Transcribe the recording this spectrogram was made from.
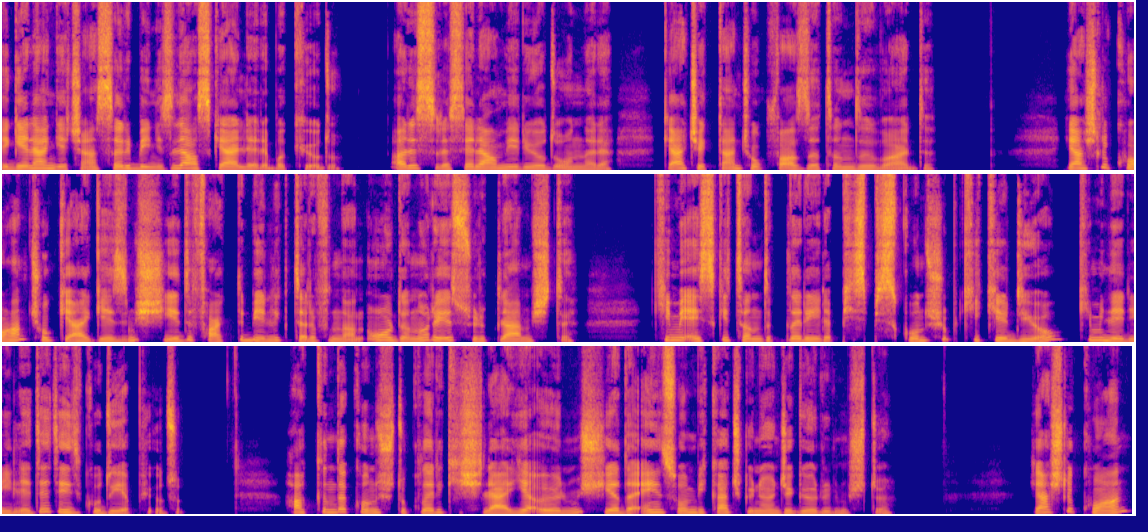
ve gelen geçen sarı benizli askerlere bakıyordu. Ara sıra selam veriyordu onlara. Gerçekten çok fazla tanıdığı vardı. Yaşlı Kuan çok yer gezmiş, yedi farklı birlik tarafından oradan oraya sürüklenmişti. Kimi eski tanıdıklarıyla pis pis konuşup kikir diyor, kimileriyle de dedikodu yapıyordu. Hakkında konuştukları kişiler ya ölmüş ya da en son birkaç gün önce görülmüştü. Yaşlı Kuan,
